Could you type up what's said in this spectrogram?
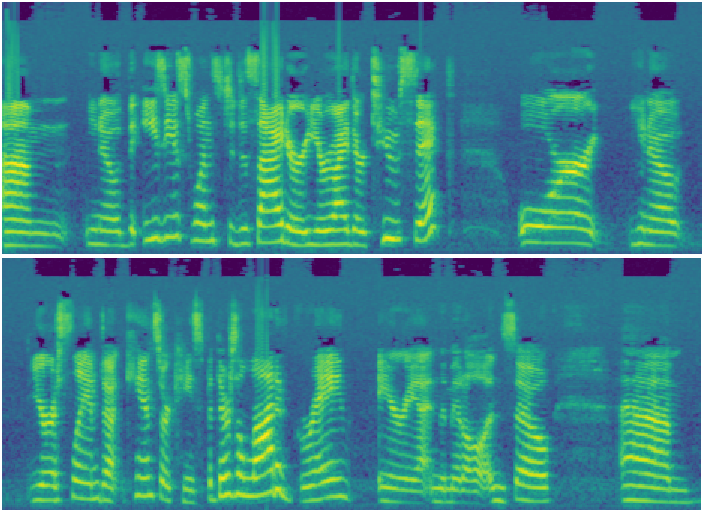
Um, you know, the easiest ones to decide are you're either too sick or, you know, you're a slam dunk cancer case, but there's a lot of gray area in the middle. And so um,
